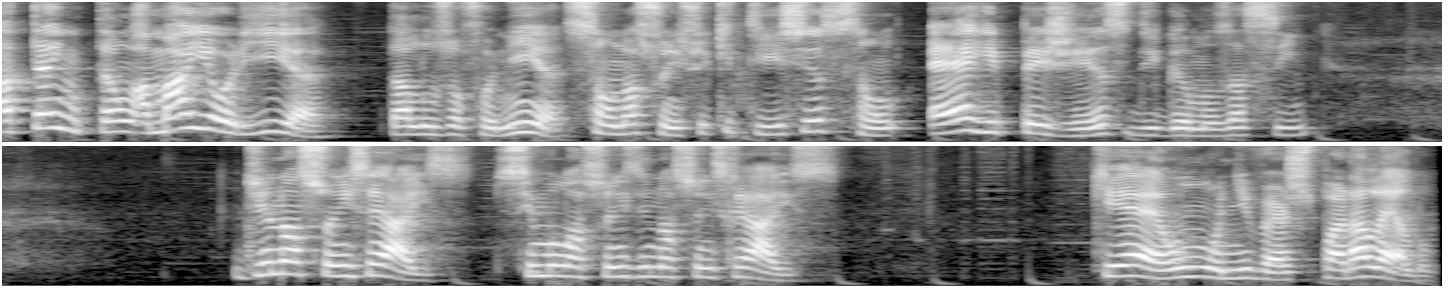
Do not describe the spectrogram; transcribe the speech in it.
até então a maioria da lusofonia são nações fictícias, são RPGs, digamos assim, de nações reais, simulações de nações reais, que é um universo paralelo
